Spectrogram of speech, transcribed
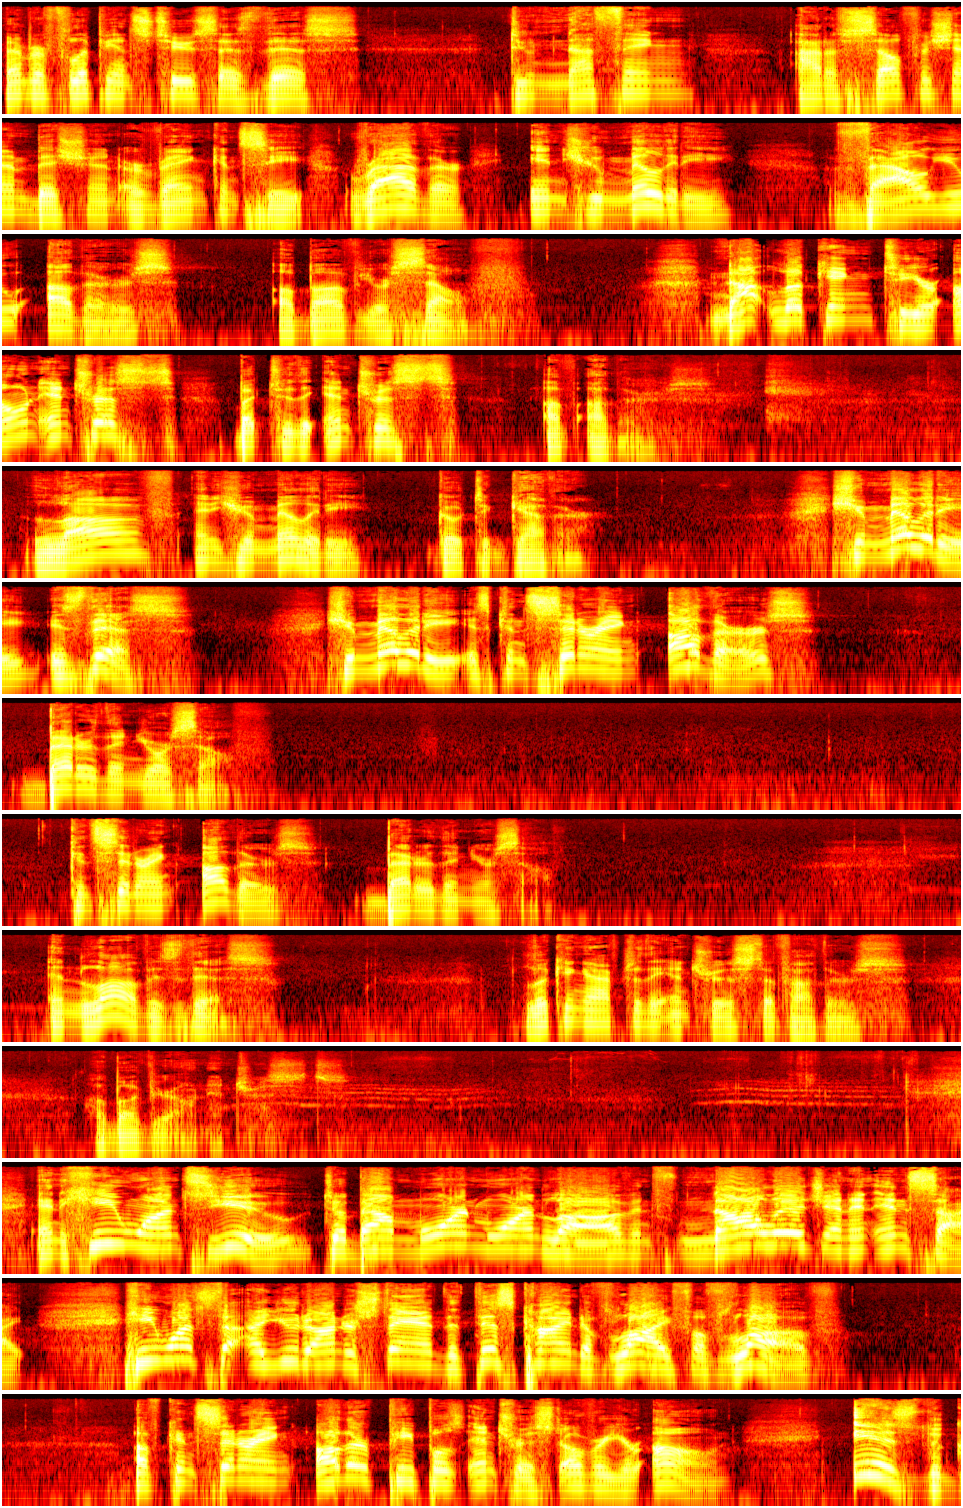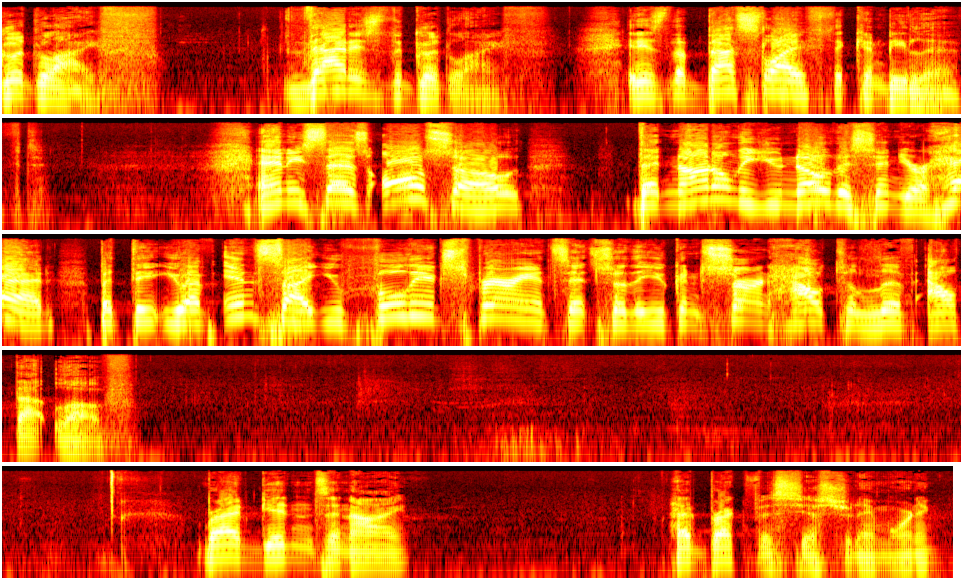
Remember, Philippians 2 says this do nothing out of selfish ambition or vain conceit. Rather, in humility, value others above yourself. Not looking to your own interests, but to the interests of others. Love and humility go together. Humility is this humility is considering others better than yourself. Considering others better than yourself. And love is this looking after the interests of others above your own interests. And He wants you to abound more and more in love and knowledge and in insight. He wants to, uh, you to understand that this kind of life of love, of considering other people's interest over your own, is the good life. That is the good life. It is the best life that can be lived. And he says also that not only you know this in your head, but that you have insight, you fully experience it so that you can discern how to live out that love. Brad Giddens and I had breakfast yesterday morning.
